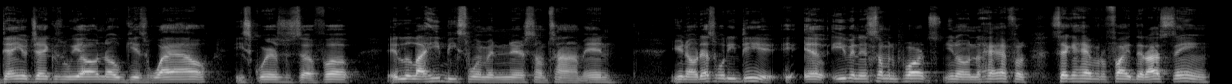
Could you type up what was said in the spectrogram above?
Daniel Jacobs, we all know, gets wild. He squares himself up. It looked like he be swimming in there sometime. And, you know, that's what he did. Even in some of the parts, you know, in the half of second half of the fight that I seen,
